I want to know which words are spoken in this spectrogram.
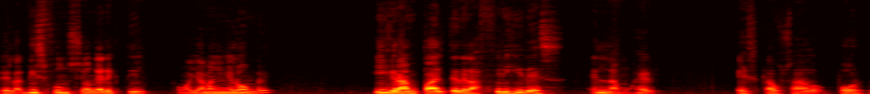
de la disfunción eréctil, como llaman en el hombre, y gran parte de la frigidez en la mujer es causado por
